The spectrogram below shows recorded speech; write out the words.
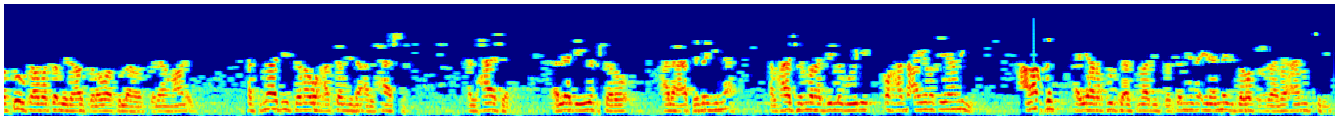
rasuulkaaba ka mid ahaa salawaatu ullaahi wasalaamu calayh. Asmaadiisana waxaa ka mid ah alxaashir alxaashir alladii yuxsharu calaa caqibahi naas alxaashir mar haddii lagu yidhi waxaa dhacayaba qiyaamihi caaqib ayaa rasuulka asmaadiisa ka mida inaan nebi daba socdaaba aanu jirin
